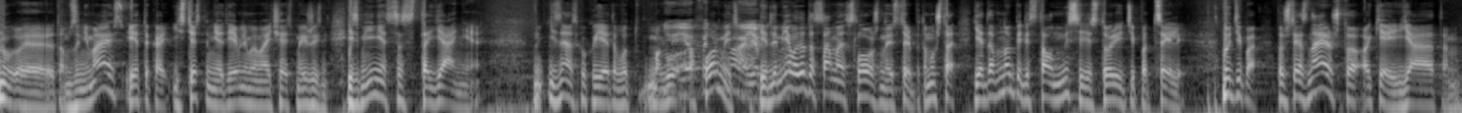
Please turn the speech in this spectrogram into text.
ну, э, там, занимаюсь, и это такая, естественно, неотъемлемая моя часть моей жизни. Изменение состояния. Не знаю, сколько я это вот могу Не, я оформить. понимаю, и для понимаю. меня вот это самая сложная история, потому что я давно перестал мыслить истории типа цели. Ну, типа, потому что я знаю, что, окей, я там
